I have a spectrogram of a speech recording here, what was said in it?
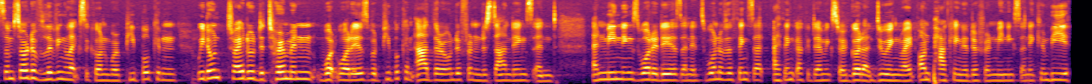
some sort of living lexicon where people can we don't try to determine what what is but people can add their own different understandings and and meanings what it is. And it's one of the things that i think academics are good at doing right? Unpacking the different meanings. And it can be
